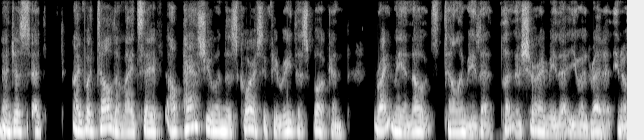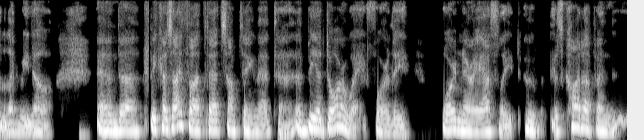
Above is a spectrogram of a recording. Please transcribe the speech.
and just said, I would tell them, I'd say, I'll pass you in this course if you read this book and write me a note telling me that, assuring me that you had read it, you know, let me know. And uh, because I thought that's something that uh, would be a doorway for the ordinary athlete who is caught up in,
